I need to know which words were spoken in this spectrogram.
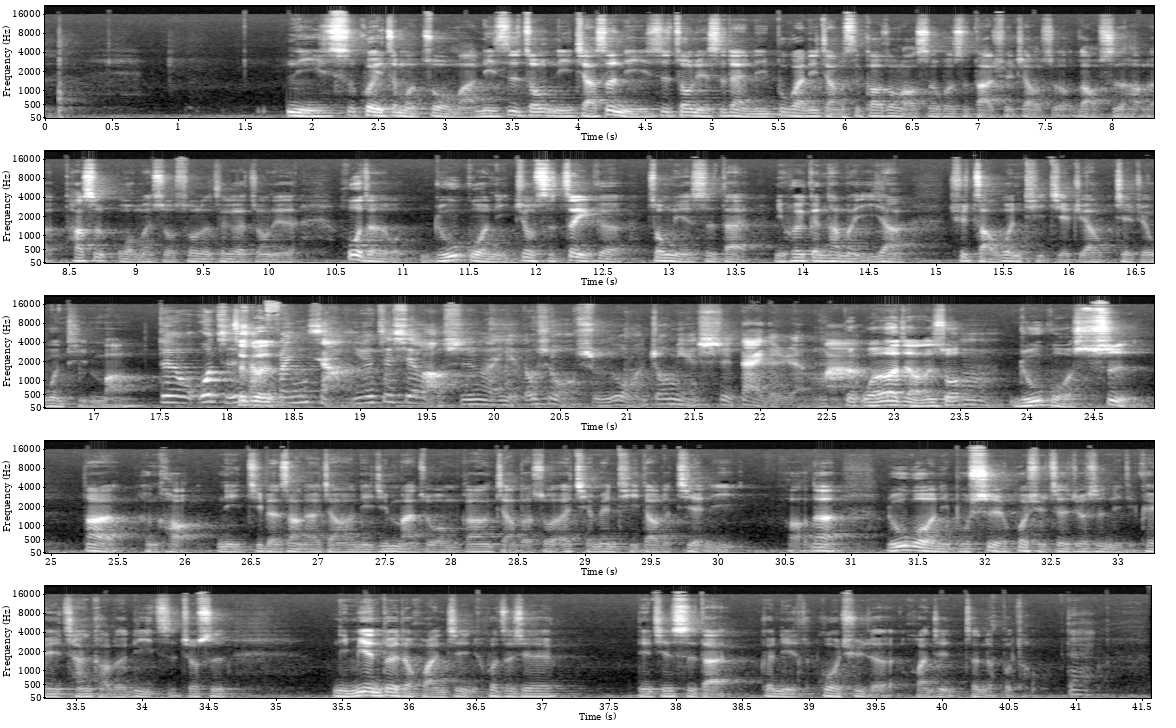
你是会这么做吗？你是中，你假设你是中年时代，你不管你讲的是高中老师或是大学教授老师好了，他是我们所说的这个中年人，或者如果你就是这个中年时代，你会跟他们一样去找问题解决，要解决问题吗？对，我只是想分享，因为这些老师们也都是我属于我们中年世代的人嘛。对，我要讲的是说，如果是那很好，你基本上来讲，你已经满足我们刚刚讲的说，哎，前面提到的建议。好，那如果你不是，或许这就是你可以参考的例子，就是你面对的环境或这些年轻世代跟你过去的环境真的不同。对，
